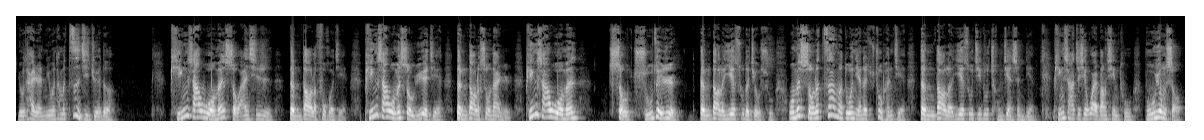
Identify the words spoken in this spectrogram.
犹太人因为他们自己觉得，凭啥我们守安息日等到了复活节？凭啥我们守逾越节等到了受难日？凭啥我们守赎罪日？等到了耶稣的救赎，我们守了这么多年的祝棚节，等到了耶稣基督重建圣殿，凭啥这些外邦信徒不用守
